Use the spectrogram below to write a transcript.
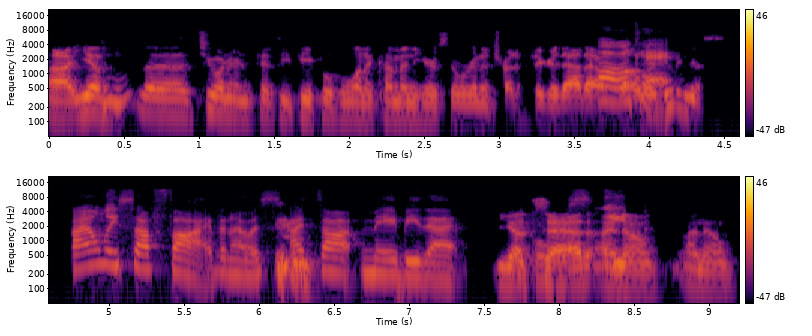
Uh, you have Mhm. the 250 people who want to come in here, so we're gonna try to figure that out Oh, while okay. we're doing this. I only saw five, and I was I thought maybe that You got sad. I know. I know.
